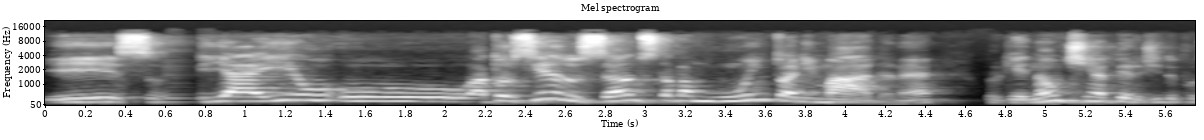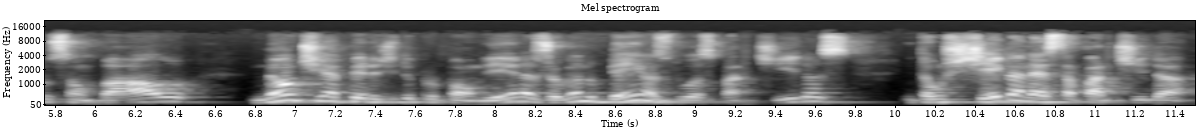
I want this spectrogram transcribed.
Isso. E aí o, o a torcida do Santos estava muito animada, né? Porque não tinha perdido para o São Paulo, não tinha perdido para o Palmeiras, jogando bem as duas partidas. Então chega nessa partida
